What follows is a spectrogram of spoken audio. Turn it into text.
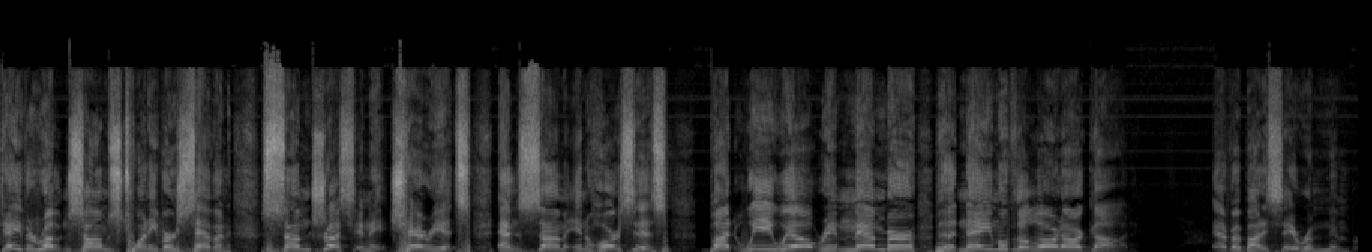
David wrote in Psalms 20, verse 7 Some trust in chariots and some in horses, but we will remember the name of the Lord our God. Everybody say, remember.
